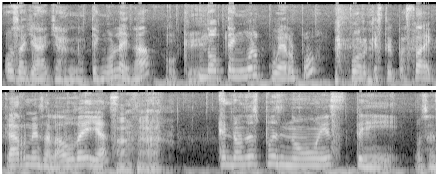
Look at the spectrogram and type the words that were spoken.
O sea, ya, ya no tengo la edad. Ok. No tengo el cuerpo porque estoy pasada de carnes al lado de ellas. Ajá. Entonces, pues no, este, o sea,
